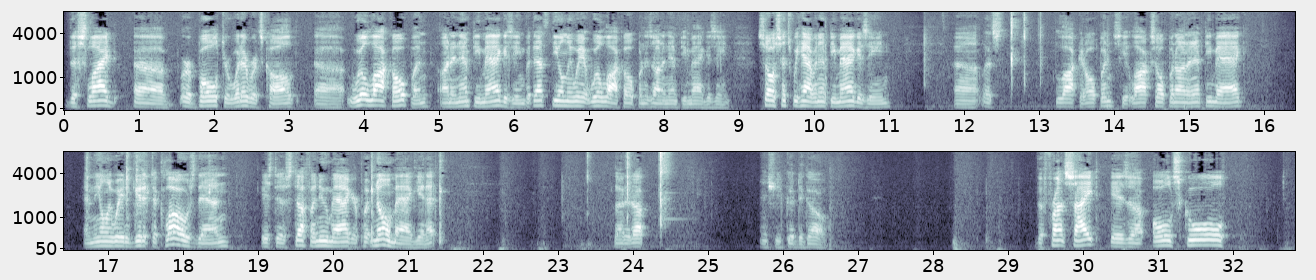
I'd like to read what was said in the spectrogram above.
The slide uh, or bolt or whatever it's called uh, will lock open on an empty magazine, but that's the only way it will lock open is on an empty magazine. So since we have an empty magazine, uh, let's lock it open. See, it locks open on an empty mag. And the only way to get it to close then is to stuff a new mag or put no mag in it let it up, and she's good to go. The front sight is a old school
